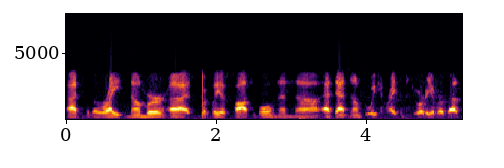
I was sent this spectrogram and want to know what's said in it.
uh, to the right number uh, as quickly as possible, and then uh, at that number we can write the majority of our bets.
